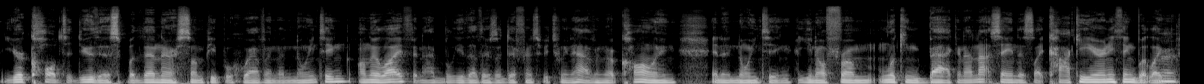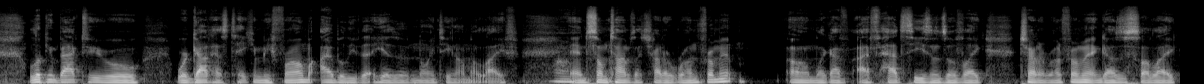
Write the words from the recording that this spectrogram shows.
you're called to do this but then there are some people who have an anointing on their life and i believe that there's a difference between having a calling and anointing you know from looking back. And i'm not saying this like cocky or anything but like looking back to where god has taken me from i believe that he has an anointing on my life. And sometimes i try to run from it. Um like i've i've had seasons of like trying to run from it and god's just like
